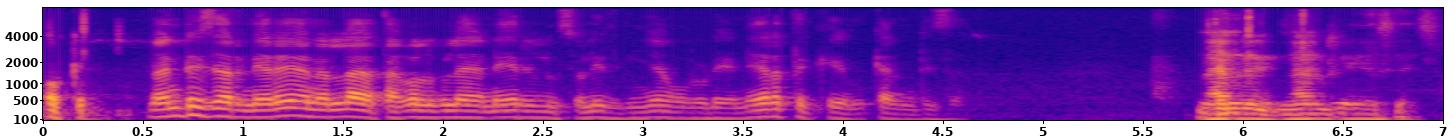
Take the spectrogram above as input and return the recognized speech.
ஓகே நன்றி சார். நிறைய நல்ல தகவல்களை நேரில் சொல்லியிருக்கீங்க. உங்களுடைய நேரத்துக்கு மிக்க நன்றி சார். நன்றி. நன்றி. எஸ்.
